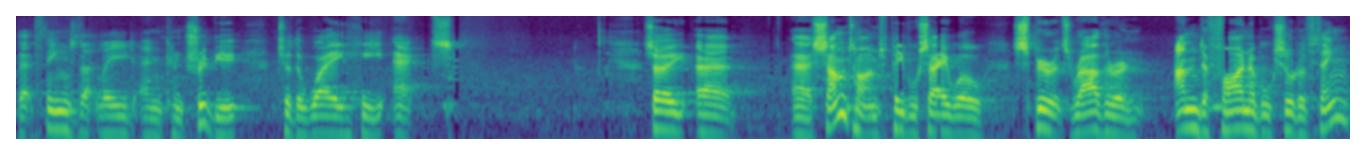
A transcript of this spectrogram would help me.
that things that lead and contribute to the way he acts. So uh, uh, sometimes people say, well, spirit's rather an undefinable sort of thing.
